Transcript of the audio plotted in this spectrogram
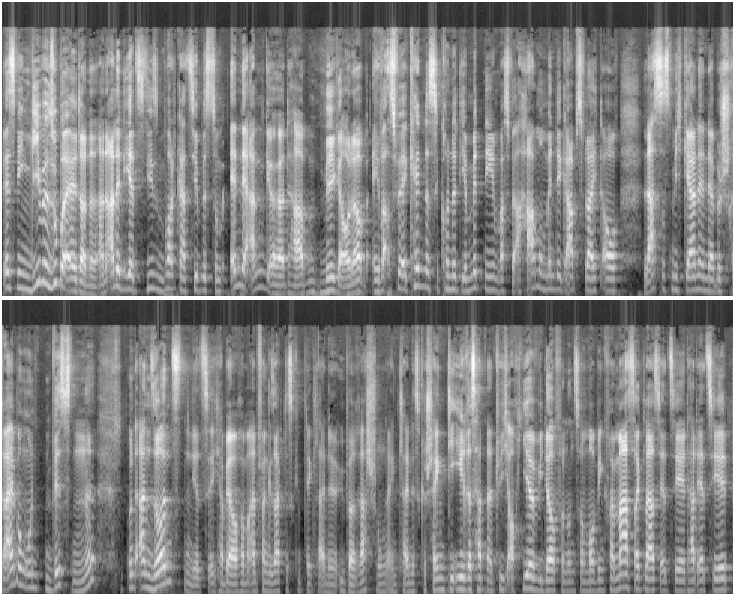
Deswegen, liebe Supereltern, an alle, die jetzt diesen Podcast hier bis zum Ende angehört haben, mega, oder? Ey, was für Erkenntnisse konntet ihr mitnehmen? Was für Aha-Momente gab es vielleicht auch? Lasst es mich gerne in der Beschreibung unten wissen. Ne? Und ansonsten, jetzt, ich habe ja auch am Anfang gesagt, es gibt eine kleine Überraschung, ein kleines Geschenk. Die Iris hat natürlich auch hier wieder von unserer Mobbing-Frei Masterclass erzählt, hat erzählt,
